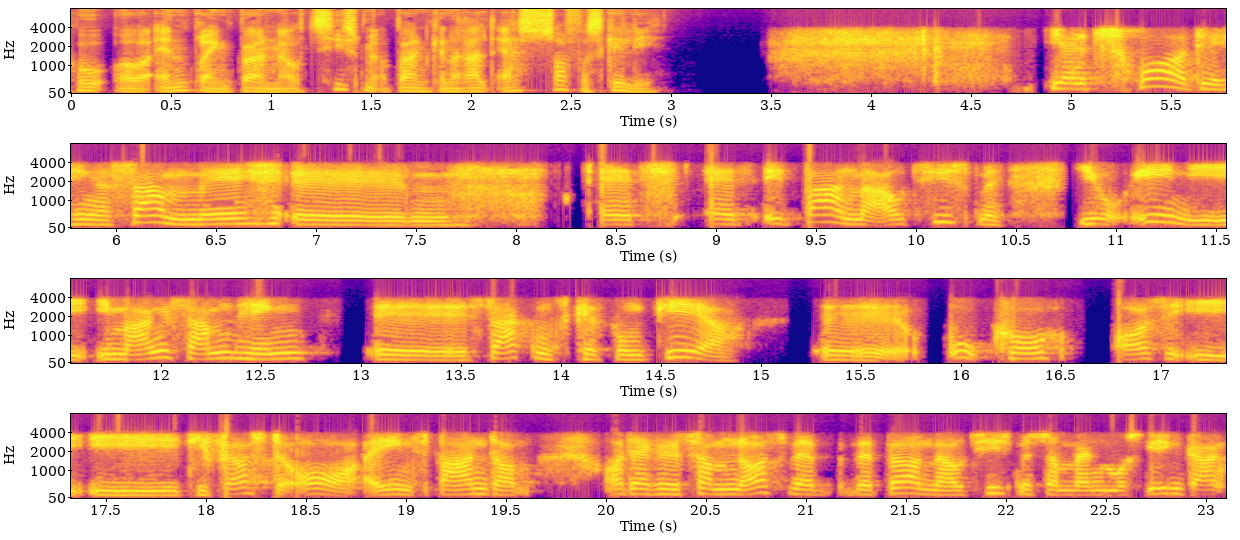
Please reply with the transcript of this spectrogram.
på at anbringe børn med autisme og børn generelt er så forskellige? Jeg tror, det hænger sammen med, øh, at, at et barn med autisme jo egentlig i mange sammenhænge øh, sagtens kan fungere øh, ok også i, i de første år af ens barndom. Og der kan som også være, være børn med autisme, som man måske ikke engang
